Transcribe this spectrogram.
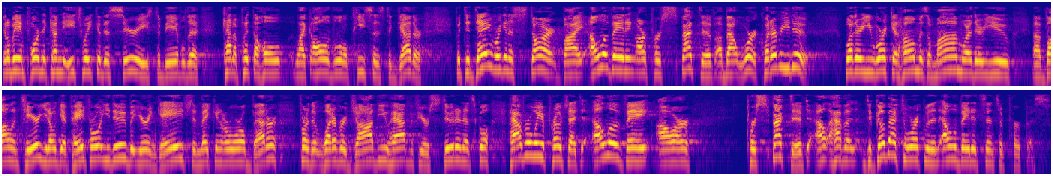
It'll be important to come to each week of this series to be able to kind of put the whole, like all of the little pieces together. But today we're going to start by elevating our perspective about work, whatever you do. Whether you work at home as a mom, whether you uh, volunteer, you don't get paid for what you do, but you're engaged in making our world better for the, whatever job you have, if you're a student at school, however we approach that to elevate our perspective, to, have a, to go back to work with an elevated sense of purpose.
